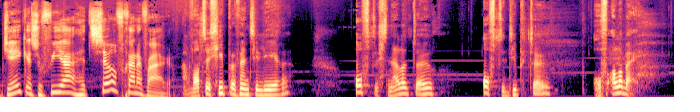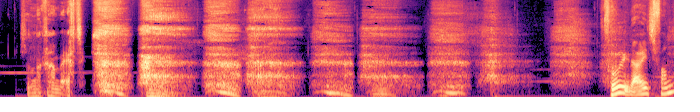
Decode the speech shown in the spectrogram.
Jake en Sophia het zelf gaan ervaren. Nou, wat is hyperventileren? Of de snelle teug, of de diepe teug, of allebei. Dus dan gaan we echt Voel je daar iets van?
